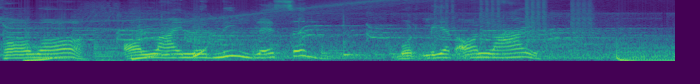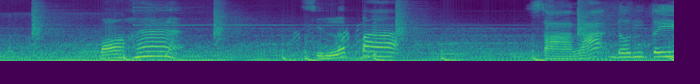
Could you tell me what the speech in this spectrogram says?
พอวออนไลน์เรียนนิ่งเลส s o n บทเรียนออนไลน์ป .5 ศิลปะ สาระดนตรี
